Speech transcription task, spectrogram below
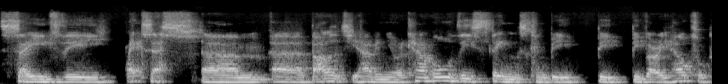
save the excess um, uh, balance you have in your account. All of these things can be, be, be very helpful.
